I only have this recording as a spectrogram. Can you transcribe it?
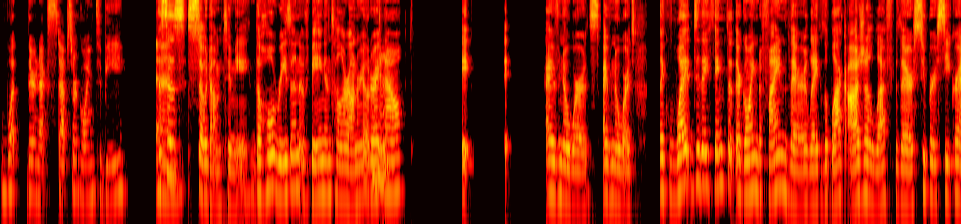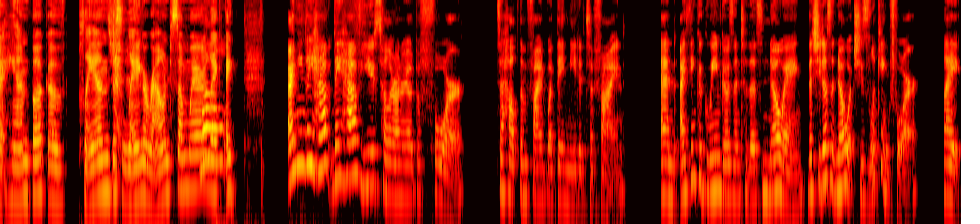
what their next steps are going to be. this is so dumb to me the whole reason of being in Tel'aran'rhiod right Mhm. now it, it i have no words i have no words like what do they think that they're going to find there like the black ajah left their super secret handbook of plans just laying around somewhere like i I mean, they have they have used Tel'aran'rhiod before to help them find what they needed to find. And I think Egwene goes into this knowing that she doesn't know what she's looking for. Like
